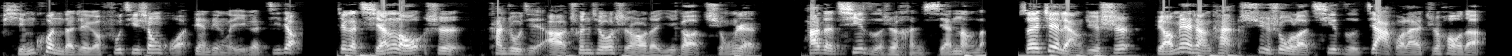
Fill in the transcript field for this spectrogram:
贫困的这个夫妻生活奠定了一个基调。这个钱楼是看注解啊，春秋时候的一个穷人，他的妻子是很贤能的，所以这两句诗表面上看叙述了妻子嫁过来之后的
